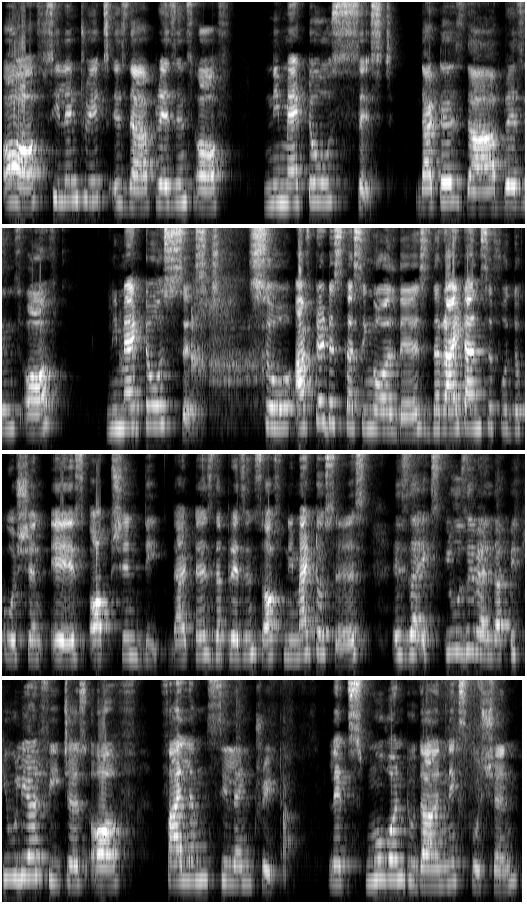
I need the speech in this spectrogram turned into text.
of coelentrates is the presence of nematocyst. That is the presence of nematocyst. So after discussing all this the right answer for the question is option D. That is the presence of nematocyst is the exclusive and the peculiar features of phylum Coelenterata let's move on to the next question.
